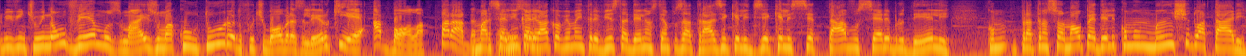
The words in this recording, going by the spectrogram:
2021 e não vemos mais uma cultura do futebol brasileiro que é a bola parada. O Marcelinho É. Carioca, eu vi uma entrevista dele uns tempos atrás em que ele dizia que ele setava o cérebro dele pra transformar o pé dele como um manche do Atari.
